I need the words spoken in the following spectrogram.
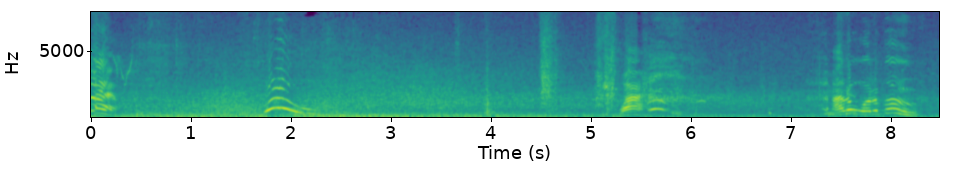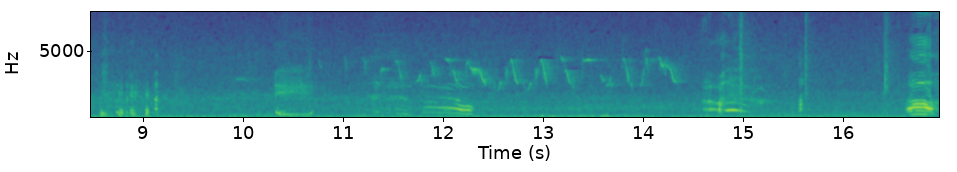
Snap! Woo! Wow! I don't want to move. oh. oh.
